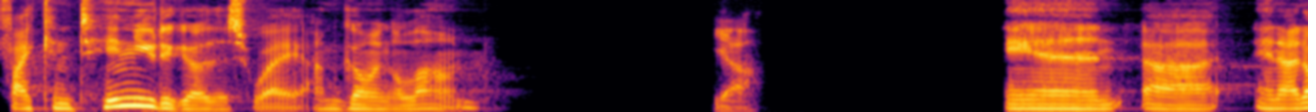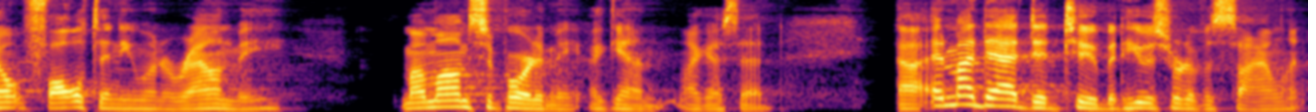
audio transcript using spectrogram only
if I continue to go this way, I'm going alone. Yeah. And uh, and I don't fault anyone around me. My mom supported me again, like I said, uh, and my dad did too, but he was sort of a silent.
